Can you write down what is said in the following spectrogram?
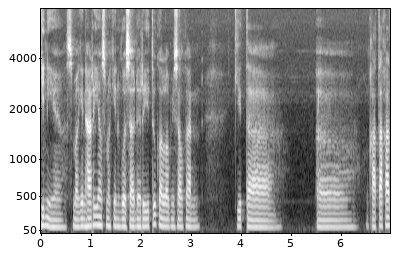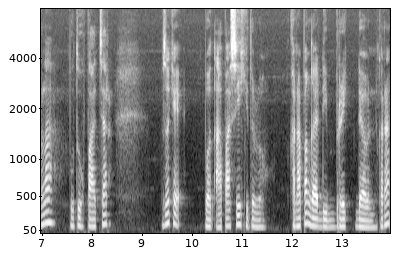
gini ya semakin hari yang semakin gue sadari itu kalau misalkan kita uh, katakanlah butuh pacar maksudnya kayak buat apa sih gitu loh? Kenapa nggak di breakdown? Karena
